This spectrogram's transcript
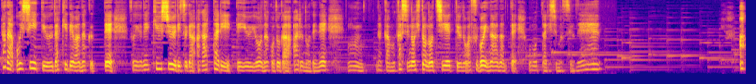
ただ美味しいっていうだけではなくって、そういうね、吸収率が上がったりっていうようなことがあるのでね、うん、なんか昔の人の知恵っていうのはすごいななんて思ったりしますよね。あ、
